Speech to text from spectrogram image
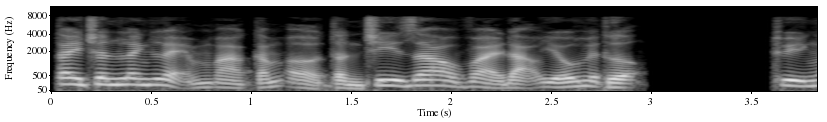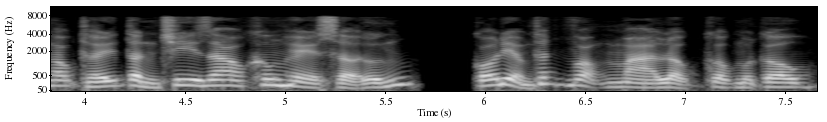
tay chân lanh lẹ mà cắm ở tần chi giao vài đạo yếu huyệt thượng. Thùy Ngọc thấy tần chi giao không hề sở ứng, có điểm thất vọng mà lộc cộc một câu,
